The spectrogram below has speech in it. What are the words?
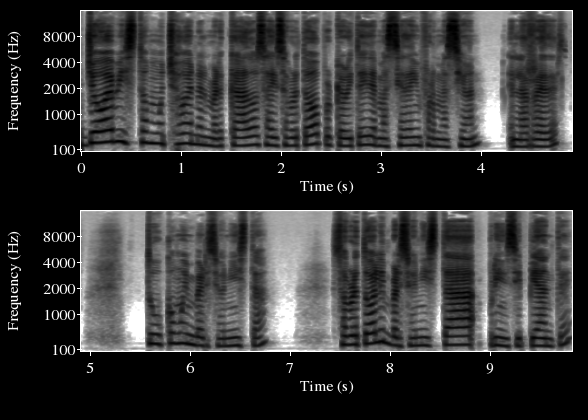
Yo he visto mucho en el mercado, y sobre todo porque ahorita hay demasiada información en las redes. Tú como inversionista sobre todo el inversionista principiante,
